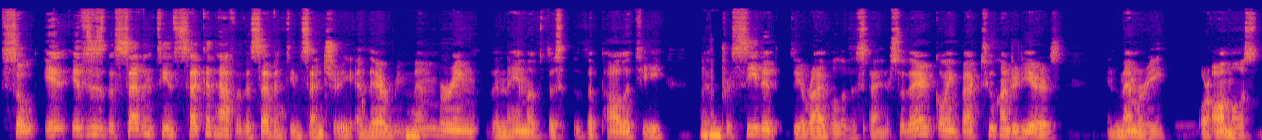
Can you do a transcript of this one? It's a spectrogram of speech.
so it, it is the 17th, second half of the 17th century, and they're remembering the name of the, the polity that mm-hmm. preceded the arrival of the Spaniards. So they're going back 200 years in memory, or almost.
